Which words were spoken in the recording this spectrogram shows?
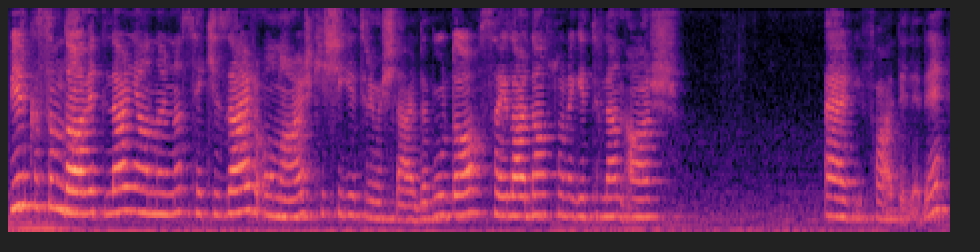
Bir kısım davetliler yanlarına sekizer onar kişi getirmişlerdi. Burada sayılardan sonra getirilen ar, er ifadeleri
